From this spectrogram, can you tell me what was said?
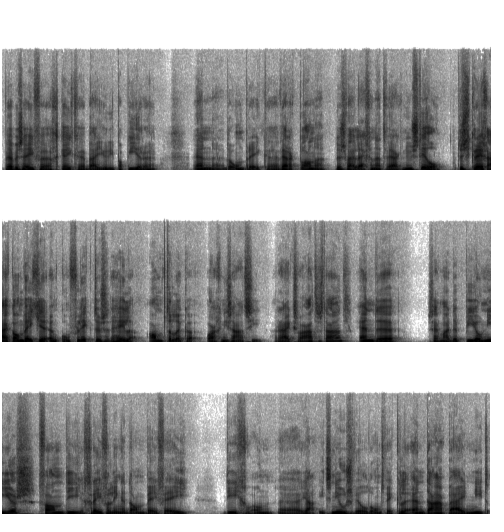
we hebben eens even gekeken bij jullie papieren. En er ontbreken werkplannen. Dus wij leggen het werk nu stil. Dus je kreeg eigenlijk al een beetje een conflict tussen de hele ambtelijke organisatie Rijkswaterstaat en de, zeg maar, de pioniers van die Grevelingendam BV, die gewoon uh, ja, iets nieuws wilden ontwikkelen en daarbij niet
